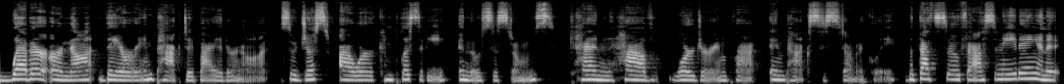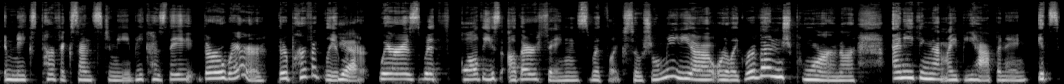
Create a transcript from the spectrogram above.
whether or not they are impacted by it or not. So just our complicity in those systems can have larger impact impacts systemically. But that's so fascinating and it, it, makes perfect sense to me because they they're aware. They're perfectly aware. Yeah. Whereas with all these other things with like social media or like revenge porn or anything that might be happening, it's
